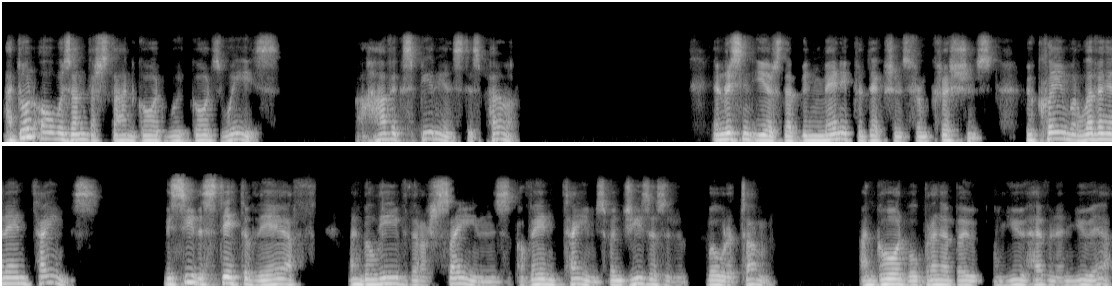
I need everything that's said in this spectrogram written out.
I don't always understand God, God's ways, but I have experienced His power. In recent years, there have been many predictions from Christians who claim we're living in end times. They see the state of the earth and believe there are signs of end times when Jesus will return and God will bring about a new heaven and new earth.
